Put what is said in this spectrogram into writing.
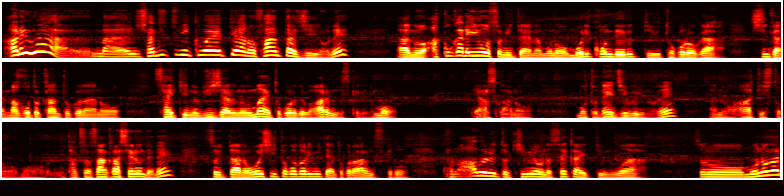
あれは、まあ、写実に加えて、あの、ファンタジーのね、あの、憧れ要素みたいなものを盛り込んでいるっていうところが、新海誠監督のあの、最近のビジュアルのうまいところではあるんですけれども、いや、あそこあの、元ね、ジブリのね、あの、アーティストもたくさん参加してるんでね、そういったあの、美味しいとこ取りみたいなところあるんですけど、このアブルと奇妙な世界っていうのは、その物語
